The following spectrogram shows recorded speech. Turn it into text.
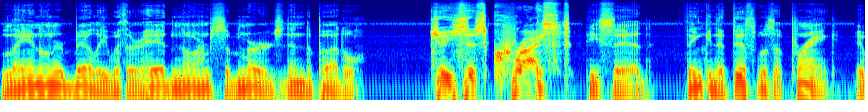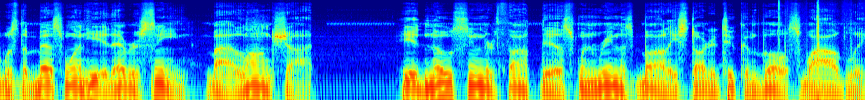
laying on her belly with her head and arms submerged in the puddle. Jesus Christ, he said, thinking that this was a prank it was the best one he had ever seen, by a long shot. He had no sooner thought this when Rena's body started to convulse wildly,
